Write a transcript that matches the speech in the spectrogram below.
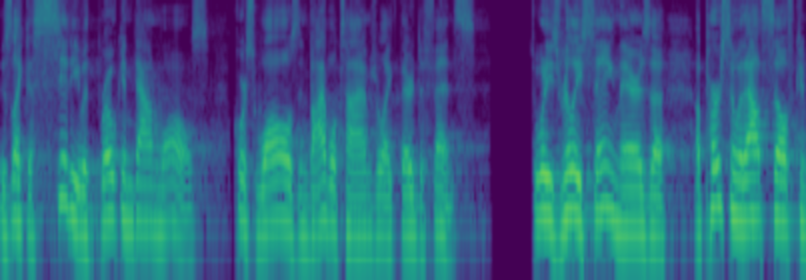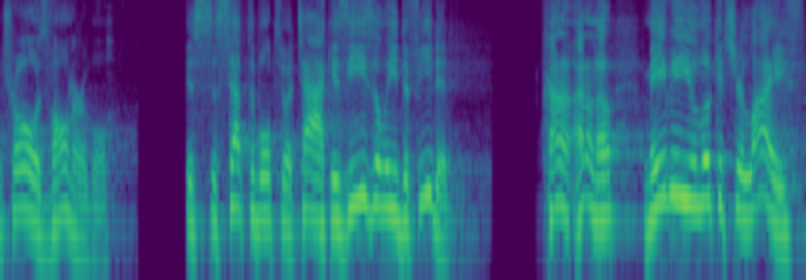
is like a city with broken down walls. Of course, walls in Bible times were like their defense. So, what he's really saying there is a, a person without self control is vulnerable, is susceptible to attack, is easily defeated. I don't, I don't know. Maybe you look at your life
